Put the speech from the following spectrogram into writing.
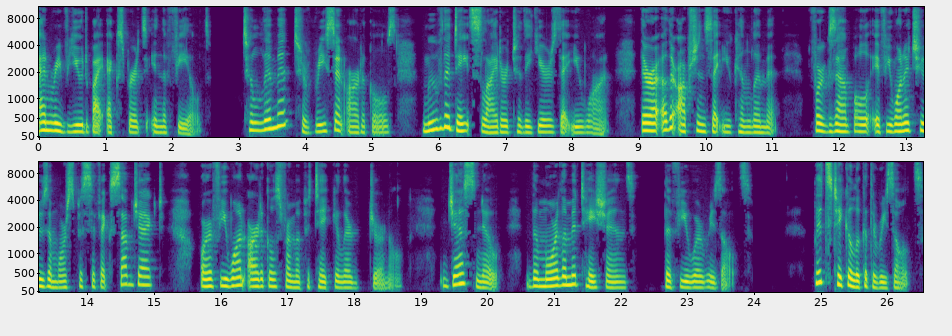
and reviewed by experts in the field. To limit to recent articles, move the date slider to the years that you want. There are other options that you can limit. For example, if you want to choose a more specific subject or if you want articles from a particular journal. Just note, the more limitations, the fewer results. Let's take a look at the results.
